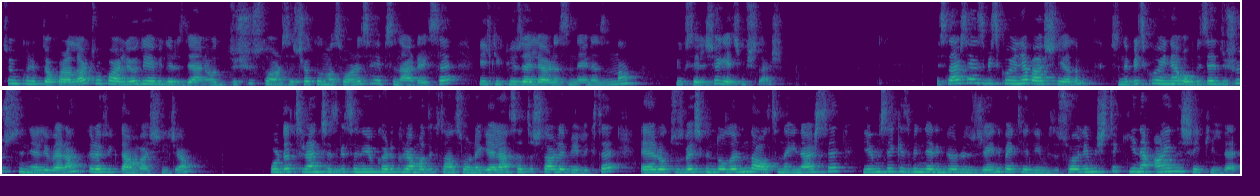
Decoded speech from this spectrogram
Tüm kripto paralar toparlıyor diyebiliriz. Yani o düşüş sonrası, çakılma sonrası hepsi neredeyse ilk 250 arasında en azından yükselişe geçmişler. İsterseniz Bitcoin ile başlayalım. Şimdi Bitcoin'e o bize düşüş sinyali veren grafikten başlayacağım. Burada trend çizgisini yukarı kıramadıktan sonra gelen satışlarla birlikte eğer 35 bin doların da altına inerse 28 binlerin görüleceğini beklediğimizi söylemiştik. Yine aynı şekilde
